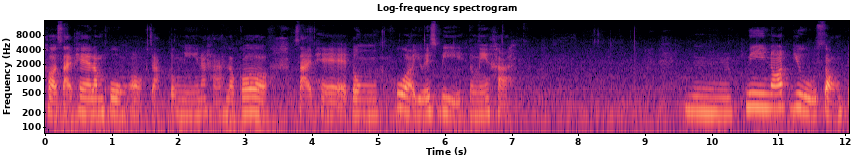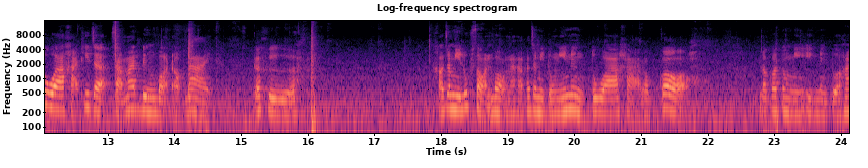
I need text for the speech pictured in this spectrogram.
ถอดสายแพรลำโพงออกจากตรงนี้นะคะ แล้วก็สายแพรตรงขั้ว USB ตรงนี้ค่ะ อืม มีน็อตอยู่ 2 ตัวค่ะ ที่จะสามารถดึงบอร์ดออกได้ ก็คือ เขาจะมีลูกศรบอกนะคะ ก็จะมีตรงนี้หนึ่งตัวค่ะ แล้วก็ แล้วก็ตรงนี้อีกหนึ่งตัวข้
